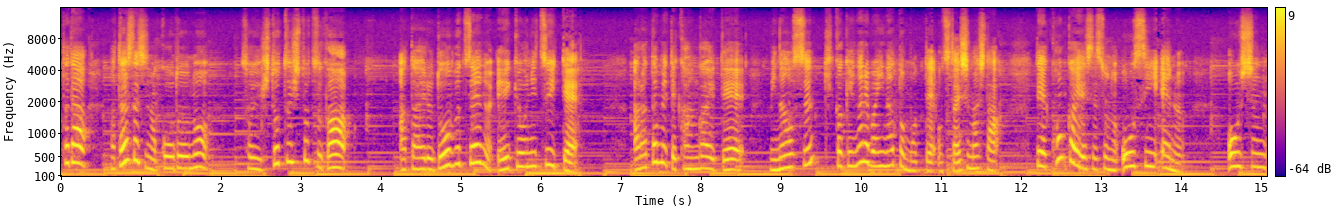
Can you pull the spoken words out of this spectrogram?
ただ私たちの行動のそういう一つ一つが与える動物への影響について改めて考えて見直すきっかけになればいいなと思ってお伝えしました。で今回ですねその OCN Ocean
